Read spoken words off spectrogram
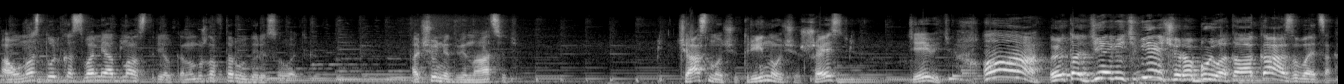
А у нас только с вами одна стрелка, нам нужно вторую дорисовать. А что не 12? Час ночи, три ночи, шесть, девять. А, это 9 вечера было-то, оказывается.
